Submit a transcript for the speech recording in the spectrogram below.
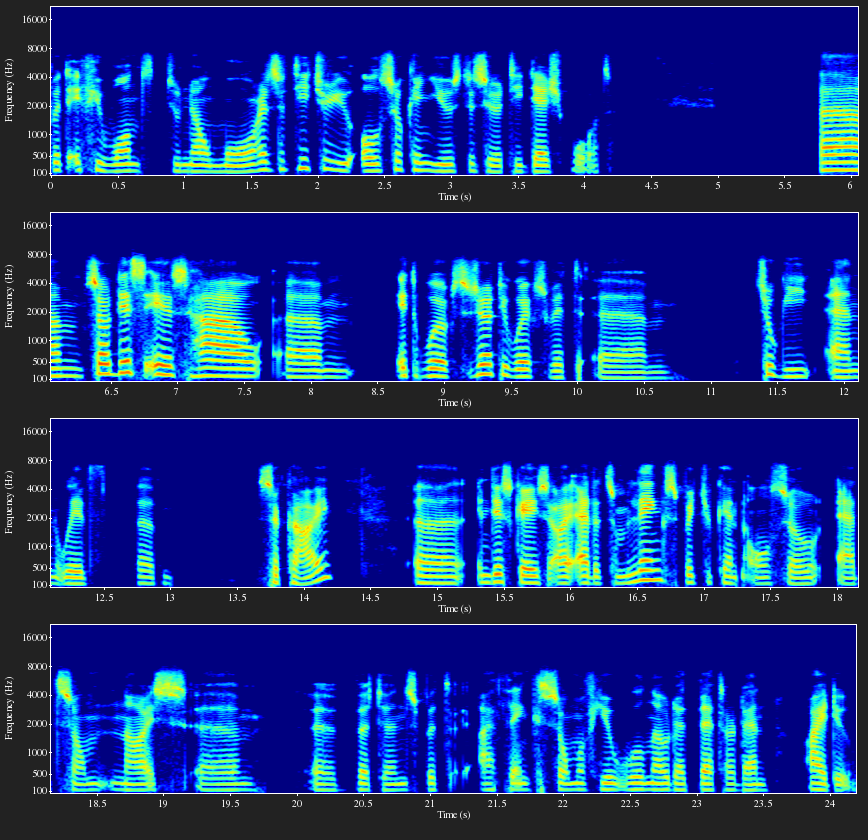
but if you want to know more as a teacher, you also can use the Xerte dashboard. Um, so this is how um, it works. Xerte works with um, Tsugi and with um, Sakai. Uh, in this case, I added some links, but you can also add some nice um, uh, buttons. But I think some of you will know that better than I do.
